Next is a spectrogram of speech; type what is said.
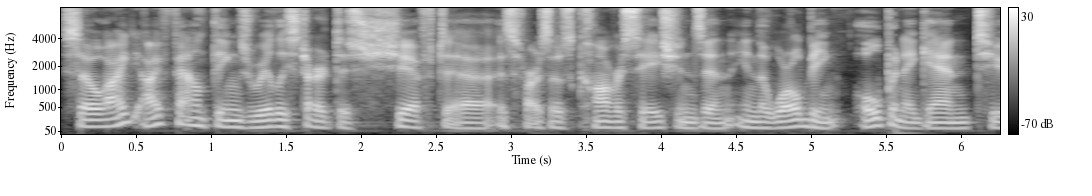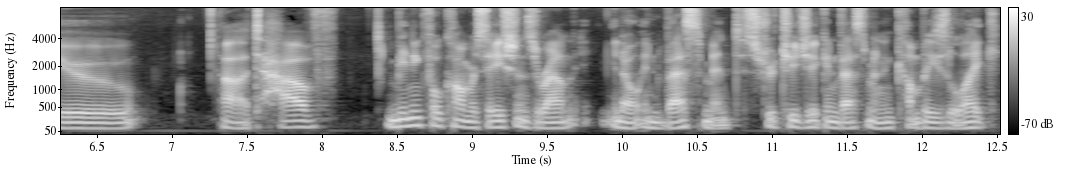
so I, I, found things really started to shift uh, as far as those conversations and in the world being open again to uh, to have meaningful conversations around you know investment, strategic investment in companies like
